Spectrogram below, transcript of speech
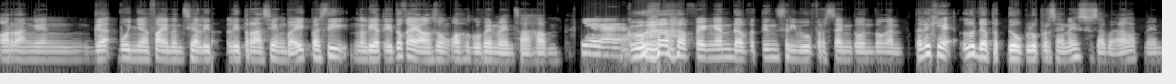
orang yang gak punya financial lit- literasi yang baik pasti ngelihat itu kayak langsung wah gue pengen main saham Iya, iya. gue pengen dapetin 1000% keuntungan tapi kayak lu dapet 20% aja susah banget men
